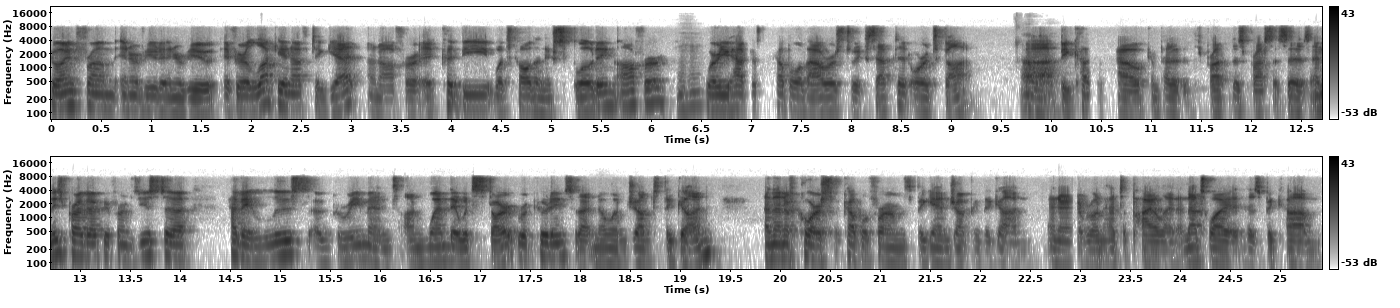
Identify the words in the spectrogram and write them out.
going from interview to interview. If you're lucky enough to get an offer, it could be what's called an exploding offer, mm-hmm. where you have just a couple of hours to accept it or it's gone oh, uh, because of how competitive this, pro- this process is. And these private equity firms used to have a loose agreement on when they would start recruiting so that no one jumped the gun. And then, of course, a couple firms began jumping the gun and everyone had to pile in. And that's why it has become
